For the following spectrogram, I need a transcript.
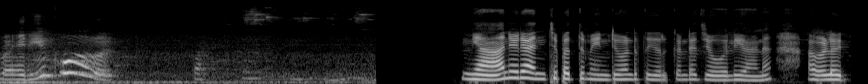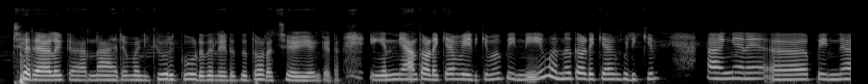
വെരി ഗുഡ് ഞാനൊരു അഞ്ച് പത്ത് മിനിറ്റ് കൊണ്ട് തീർക്കേണ്ട ജോലിയാണ്. അവൾ ഒറ്റ ഒരാൾ കാരണം അരമണിക്കൂർ കൂടുതൽ എടുത്ത് തുടച്ച് കഴിയാൻ കേട്ടോ. ഇങ്ങനെ ഞാൻ തുടയ്ക്കാൻ മേടിക്കുമ്പോൾ പിന്നെയും വന്ന് തുടയ്ക്കാൻ പിടിക്കും. അങ്ങനെ പിന്നെ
